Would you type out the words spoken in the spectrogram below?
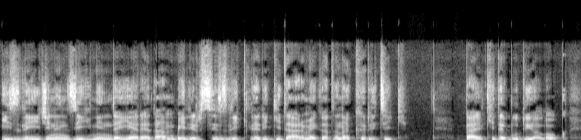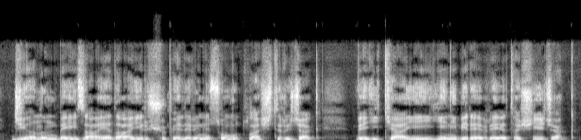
izleyicinin zihninde yer eden belirsizlikleri gidermek adına kritik. Belki de bu diyalog, Cihan'ın Beyza'ya dair şüphelerini somutlaştıracak ve hikayeyi yeni bir evreye taşıyacak.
